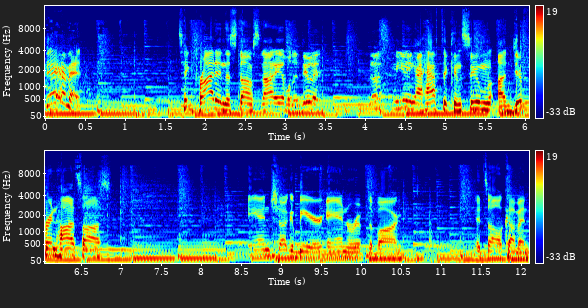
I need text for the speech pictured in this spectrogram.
Damn it! Take pride in the stumps not able to do it. Thus meaning I have to consume a different hot sauce. And chug a beer and rip the bong. It's all coming.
